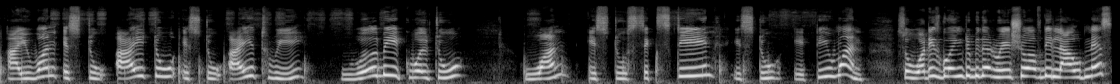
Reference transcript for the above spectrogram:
I1 is to I2 is to I3 will be equal to 1 is to 16 is to 81. So what is going to be the ratio of the loudness?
